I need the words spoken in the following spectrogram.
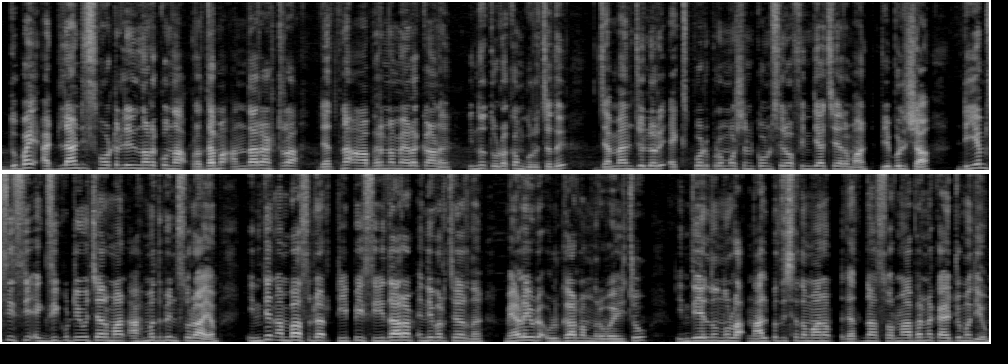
ദുബായ് അറ്റ്ലാന്റിസ് ഹോട്ടലിൽ നടക്കുന്ന പ്രഥമ അന്താരാഷ്ട്ര രത്ന ആഭരണ മേളക്കാണ് ഇന്ന് തുടക്കം കുറിച്ചത്. Gem and jewellery export promotion council of India chairman Vipul Shah D M C C executive chairman Ahmed bin Sulayem Indian ambassador T P Seetharam എന്നിവർ ചേർന്ന് മേളയുടെ ഉദ്ഘാടനം നിർവഹിച്ചു. ഇന്ത്യയിൽ നിന്നുള്ള നാൽപ്പത് ശതമാനം രത്ന സ്വർണാഭരണ കയറ്റുമതിയും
